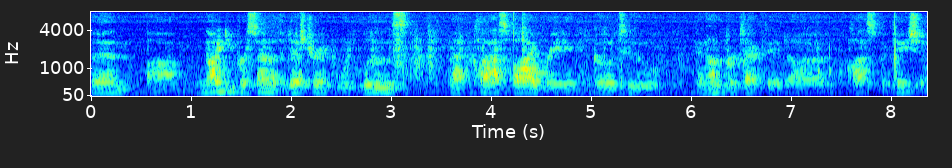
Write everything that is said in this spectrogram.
then um, ninety percent of the district would lose that class five rating and go to an unprotected uh, classification.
